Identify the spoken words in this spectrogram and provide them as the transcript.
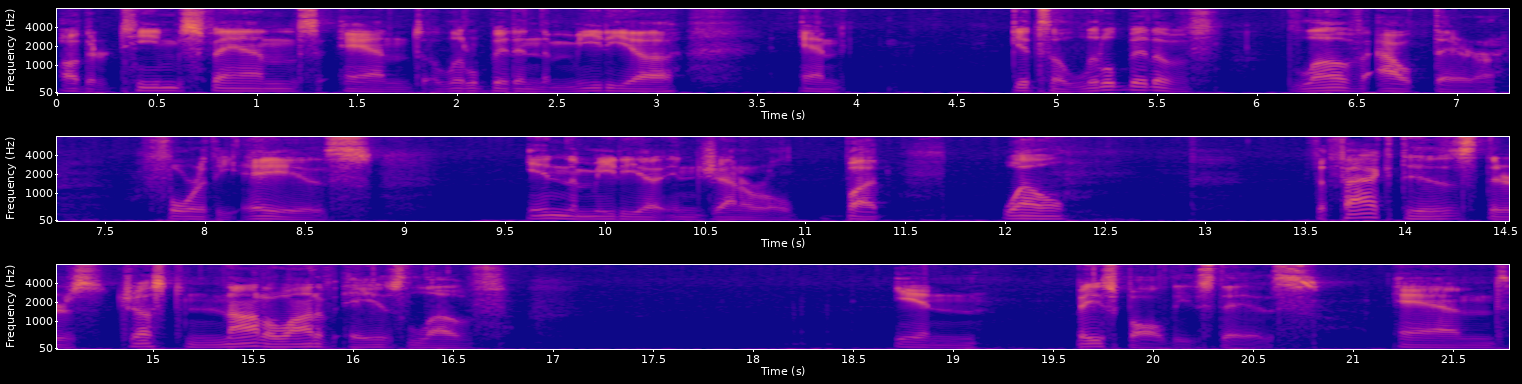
other teams' fans, and a little bit in the media, and gets a little bit of love out there for the A's in the media in general. But, well, the fact is, there's just not a lot of A's love in baseball these days. And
